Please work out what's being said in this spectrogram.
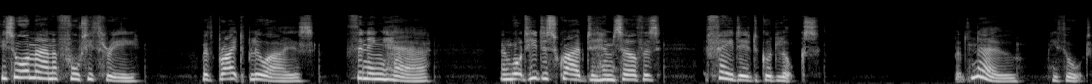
He saw a man of forty-three, with bright blue eyes, thinning hair, and what he described to himself as faded good looks. But no, he thought.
